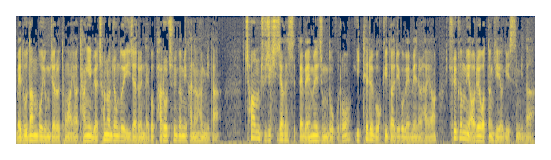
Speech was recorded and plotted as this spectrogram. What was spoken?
매도담보 융자를 통하여 당일 몇천 원 정도의 이자를 내고 바로 출금이 가능합니다. 처음 주식 시작했을 때 매매 중독으로 이틀을 못 기다리고 매매를 하여 출금이 어려웠던 기억이 있습니다.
